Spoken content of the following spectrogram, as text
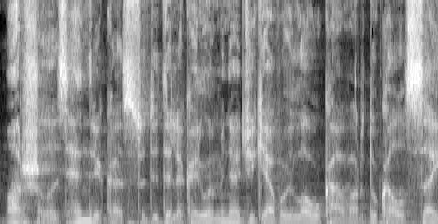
Maršalas Henrikas su didelė kariuomenė džygiavo į lauką vardu Kalsai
